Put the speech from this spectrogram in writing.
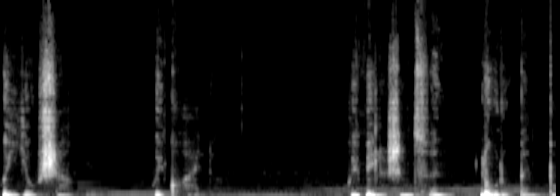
会忧伤，会快乐，会为了生存碌碌奔波。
